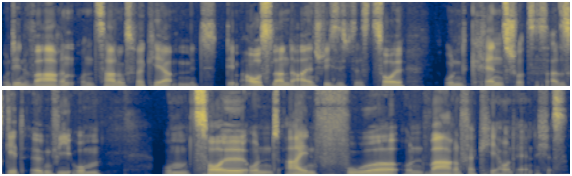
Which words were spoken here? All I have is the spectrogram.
und den Waren- und Zahlungsverkehr mit dem Auslande, einschließlich des Zoll- und Grenzschutzes. Also es geht irgendwie um, um Zoll und Einfuhr und Warenverkehr und ähnliches.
